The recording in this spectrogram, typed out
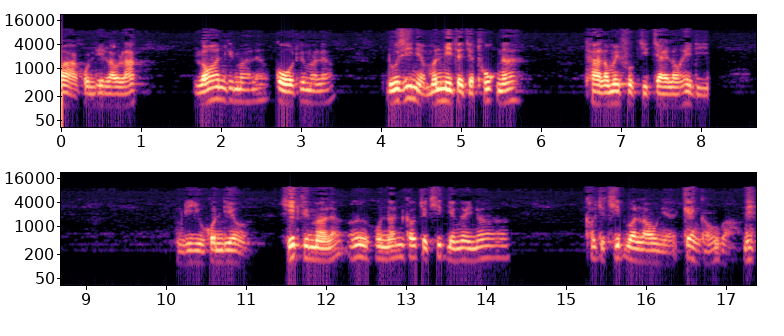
ว่าคนที่เรารัก ร้อนขึ้นมาแล้ว โกรธขึ้นมาแล้ว ดูสิเนี่ย มันมีแต่จะทุกข์นะ ถ้าเราไม่ฝึกจิตใจเราให้ดีบางทีอยู่คนเดียว คิดขึ้นมาแล้ว เออ คนนั้นเขาจะคิดยังไงนะ เขาจะคิดว่าเราเนี่ย แกล้งเขาหรือเปล่าเนี่ย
